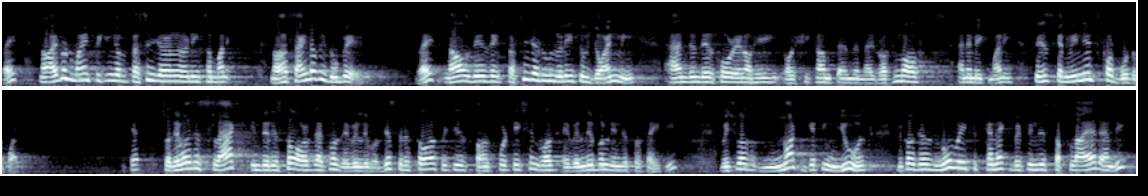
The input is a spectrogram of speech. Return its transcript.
right? Now I don't mind picking up a passenger and earning some money. Now I've signed up with Uber, right? Now there's a passenger who's willing to join me and then therefore, you know, he or she comes and then I drop him off and I make money. So it is convenient for both the parties. Okay? So there was a slack in the resource that was available. This resource, which is transportation, was available in the society, which was not getting used because there was no way to connect between the supplier and the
